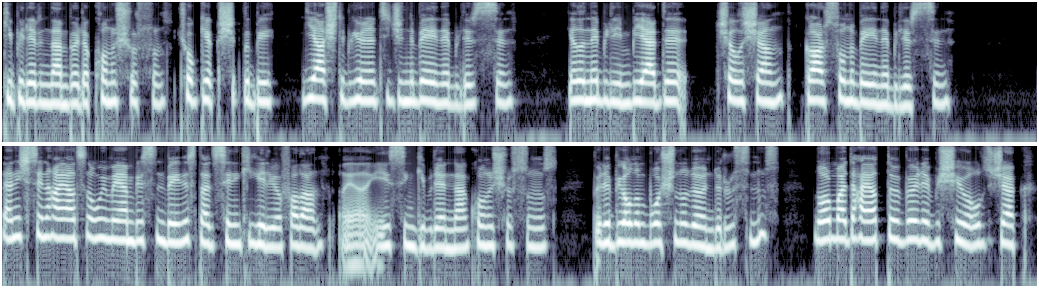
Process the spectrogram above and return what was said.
gibilerinden böyle konuşursun. Çok yakışıklı bir yaşlı bir yöneticini beğenebilirsin. Ya da ne bileyim bir yerde çalışan garsonu beğenebilirsin. Yani hiç senin hayatına uymayan birisini beğenirsin hadi seninki geliyor falan. Yani iyisin gibilerinden konuşursunuz. Böyle bir yolun boşunu döndürürsünüz. Normalde hayatta böyle bir şey olacak.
